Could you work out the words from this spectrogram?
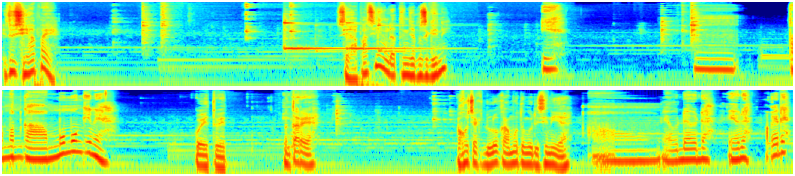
Itu siapa ya? Siapa sih yang datang jam segini? Ih. Hmm, teman kamu mungkin ya? Wait, wait. Bentar ya. Aku cek dulu kamu tunggu di sini ya. Um, ya udah udah, ya udah, oke deh.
